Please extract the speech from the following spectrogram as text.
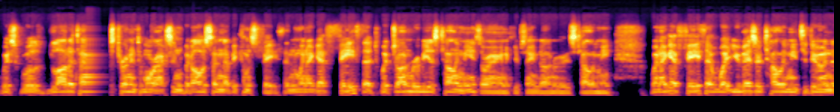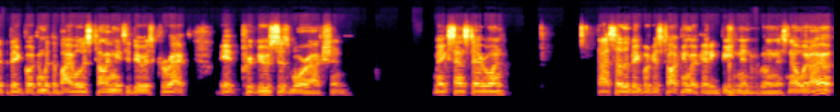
which will a lot of times turn into more action, but all of a sudden that becomes faith. And when I get faith that what John Ruby is telling me, sorry, I'm going to keep saying John Ruby is telling me, when I get faith that what you guys are telling me to do in the big book and what the Bible is telling me to do is correct, it produces more action. Makes sense to everyone? That's how the big book is talking about getting beaten into willingness. Now, what I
